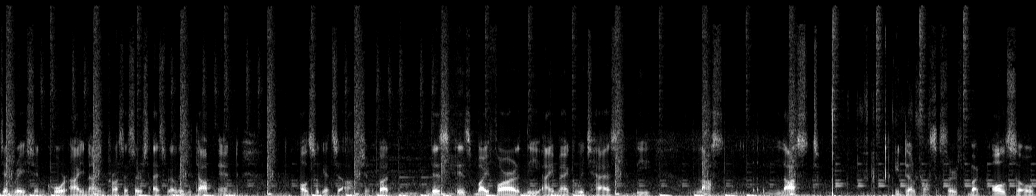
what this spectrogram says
generation Core i9 processors as well as the top end also gets the option. But this is by far the iMac which has the last last Intel processors, but also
